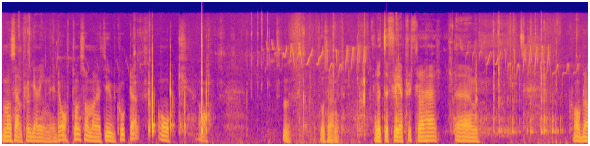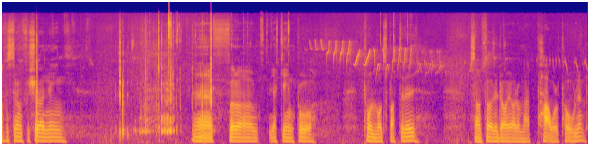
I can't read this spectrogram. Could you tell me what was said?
som man sen pluggar in i datorn så har man ett ljudkort där och ja, mm, så ser den ut. Lite fler pryttlar här. Ehm. Kablar för strömförsörjning. Eh, för att jacka in på 12 volts batteri. Sen föredrar jag de här powerpolen.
